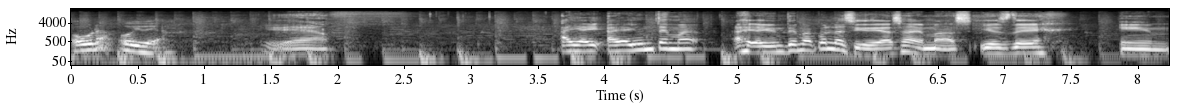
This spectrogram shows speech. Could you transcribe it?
¿Obra o idea? Idea. Hay, hay, un tema, hay, un tema con las ideas además y es de... Em,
